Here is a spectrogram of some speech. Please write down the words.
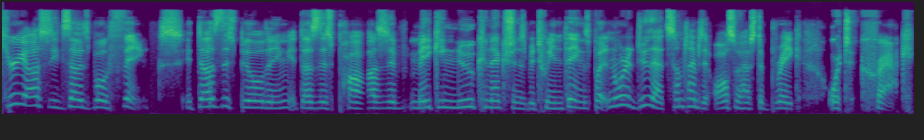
curiosity does both things it does this building it does this positive making new connections between things but in order to do that sometimes it also has to break or to crack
